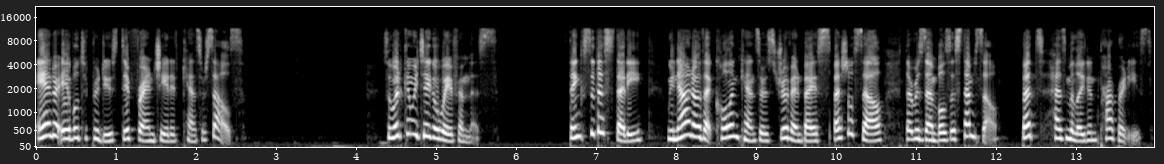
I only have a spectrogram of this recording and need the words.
and are able to produce differentiated cancer cells. So what can we take away from this? Thanks to this study, we now know that colon cancer is driven by a special cell that resembles a stem cell, but has malignant properties,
